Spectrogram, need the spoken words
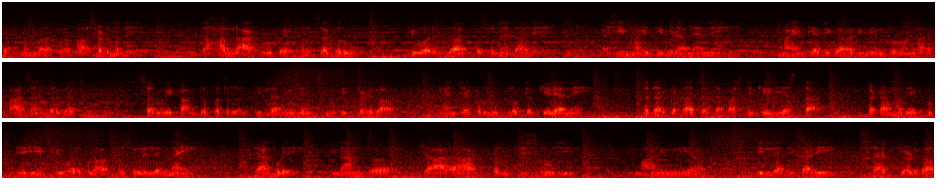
गट नंबर अकरा बासष्टमध्ये दहा लाख रुपये खर्च करून प्युअर ब्लॉक बसवण्यात आले. अशी माहिती मिळाल्याने माहिती अधिकार अधिनियम दोन हजार पाच अंतर्गत सर्व कागदपत्र जिल्हा नियोजन समिती जळगाव यांच्याकडून उपलब्ध केल्याने सदर गटाच्या तपासणी केली असता गटामध्ये कुठेही फ्युअर ब्लॉक बसवलेले नाही. त्यामुळे दिनांक चार आठ पंचवीस रोजी माननीय जिल्हाधिकारी साहेब जळगाव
